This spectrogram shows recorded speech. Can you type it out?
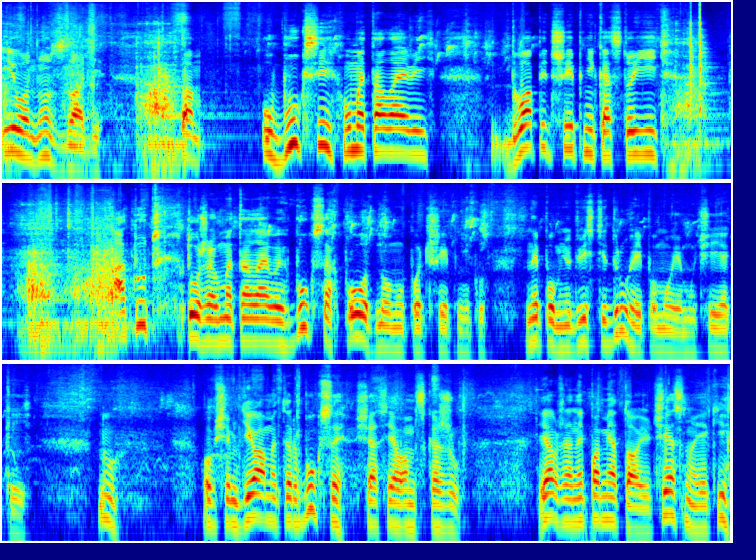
і воно ззаді. Там у буксі у металевій два підшипника стоїть. А тут теж в металевих буксах по одному підшипнику. Не пам'ятаю, 202 по-моєму, чи який. Ну, в общем, діаметр букси, зараз я вам скажу. Я вже не пам'ятаю, чесно, які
